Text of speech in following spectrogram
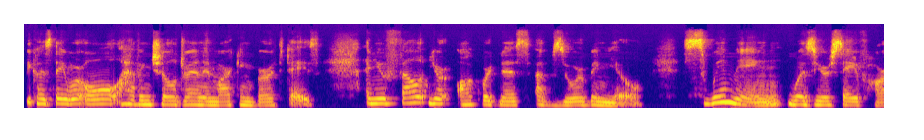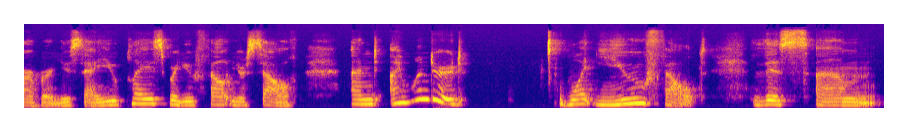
because they were all having children and marking birthdays. And you felt your awkwardness absorbing you. Swimming was your safe harbor you say you place where you felt yourself. And i wondered what you felt this um,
